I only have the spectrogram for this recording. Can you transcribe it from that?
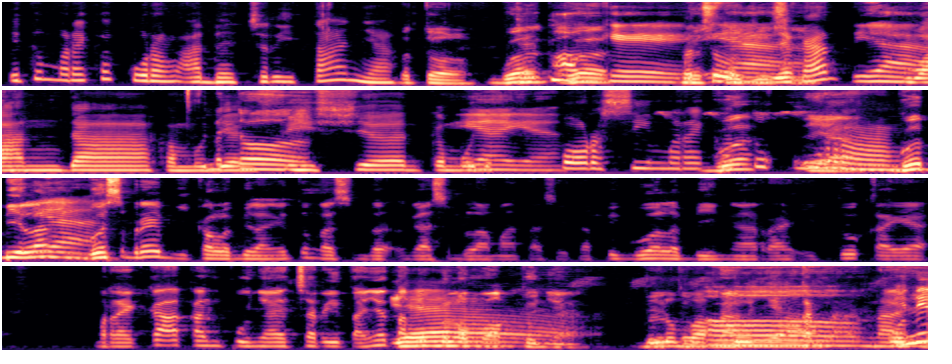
itu mereka kurang ada ceritanya Betul. Gua Jadi- gua Oke. betul iya. ya kan Iya. Wanda kemudian Betul. Vision kemudian Iya, iya. porsi mereka gua tuh iya, kurang gua bilang Iya. gua sebenarnya kalau bilang itu nggak sebe- nggak sebelah mata sih, tapi gua lebih ngarah itu kayak mereka akan punya ceritanya tapi Ya, belum waktunya. belum gitu. waktunya. Oh, Nah, nah, ini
